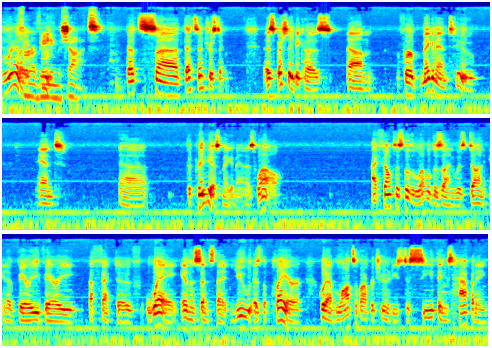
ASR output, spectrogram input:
Really? for evading Hmm. the shots. That's uh, that's interesting, especially because um, for Mega Man Two and uh, the previous Mega Man as well, I felt as though the level design was done in a very very effective way, in the sense that you as the player would have lots of opportunities to see things happening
